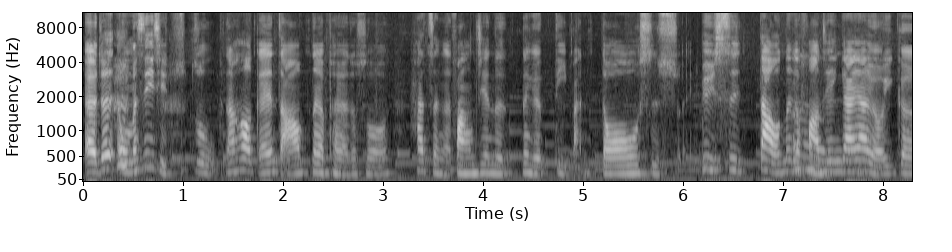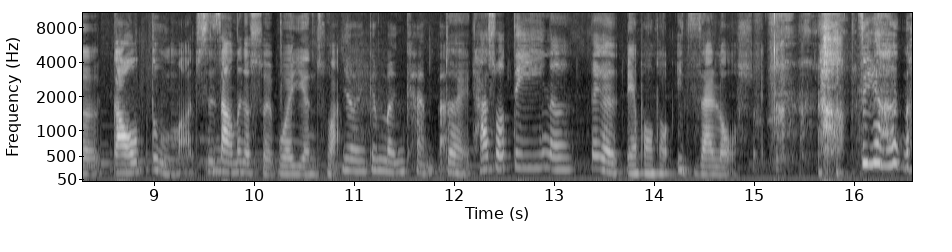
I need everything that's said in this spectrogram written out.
呃，就是我们是一起住，然后隔天早上那个朋友就说，他整个房间的那个地板都是水，浴室到那个房间应该要有一个高度嘛，就是让那个水不会淹出来，有一个门槛吧。对，他说第一呢，那个莲蓬头一直在漏水，第二呢，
